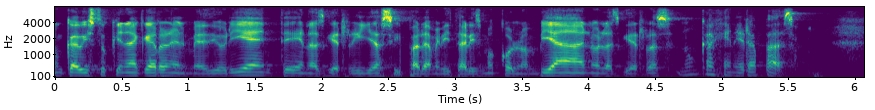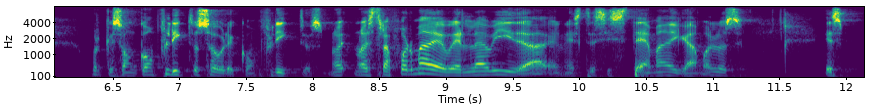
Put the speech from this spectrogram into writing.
Nunca he visto que una guerra en el Medio Oriente, en las guerrillas y paramilitarismo colombiano, las guerras, nunca genera paz, porque son conflictos sobre conflictos. Nuestra forma de ver la vida en este sistema, digamos, es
